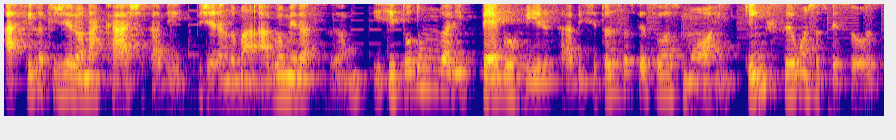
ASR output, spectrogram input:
a fila que gerou na caixa, sabe? Gerando uma aglomeração. E se todo mundo ali pega o vírus, sabe? Se todas essas pessoas morrem, quem são essas pessoas?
